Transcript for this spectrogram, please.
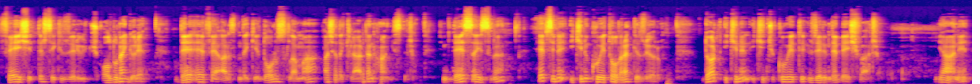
F eşittir 8 üzeri 3 olduğuna göre DEF arasındaki doğru sılama aşağıdakilerden hangisidir? Şimdi D sayısını hepsini 2'nin kuvveti olarak yazıyorum. 4 2'nin ikinci kuvveti üzerinde 5 var. Yani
